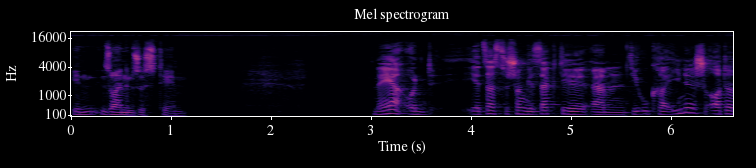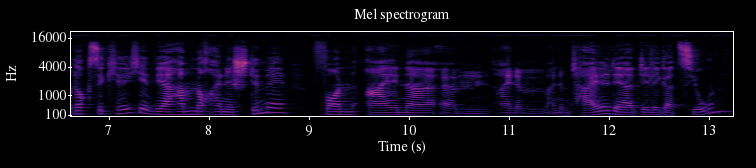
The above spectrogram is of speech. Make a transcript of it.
in so einem System. Naja, und jetzt hast du schon gesagt, die, ähm, die ukrainisch-orthodoxe Kirche, wir haben noch eine Stimme von einer, ähm, einem, einem Teil der Delegation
